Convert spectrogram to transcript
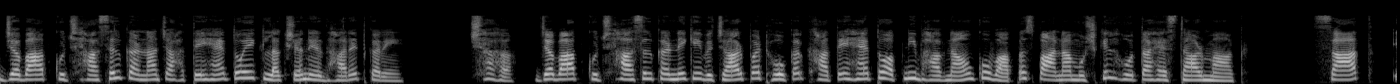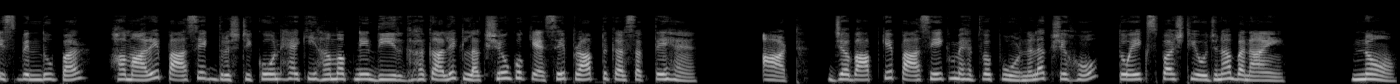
जब आप कुछ हासिल करना चाहते हैं तो एक लक्ष्य निर्धारित करें। छह, जब आप कुछ हासिल करने के विचार पर ठोकर खाते हैं तो अपनी भावनाओं को वापस पाना मुश्किल होता है स्टार मार्क। सात इस बिंदु पर, हमारे पास एक दृष्टिकोण है कि हम अपने दीर्घकालिक लक्ष्यों को कैसे प्राप्त कर सकते हैं आठ, जब आपके पास एक महत्वपूर्ण लक्ष्य हो तो एक स्पष्ट योजना बनाएँ। नौ,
